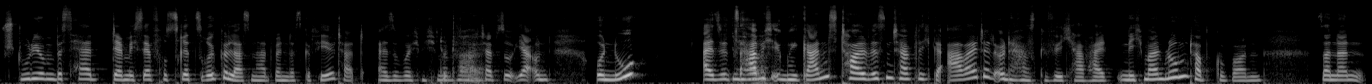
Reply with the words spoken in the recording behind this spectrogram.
Studium bisher, der mich sehr frustriert zurückgelassen hat, wenn das gefehlt hat. Also wo ich mich immer gefragt habe, so, ja, und, und nu? Also jetzt ja. habe ich irgendwie ganz toll wissenschaftlich gearbeitet und habe das Gefühl, ich habe halt nicht mal einen Blumentopf gewonnen, sondern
